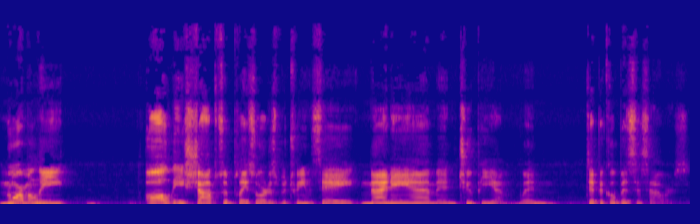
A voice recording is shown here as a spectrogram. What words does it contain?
normally all these shops would place orders between say 9 a.m. and 2 p.m. when typical business hours.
